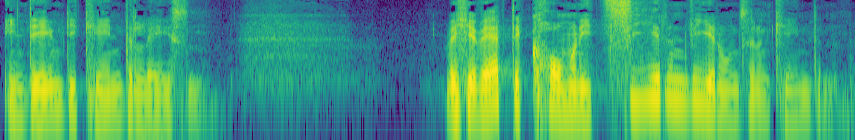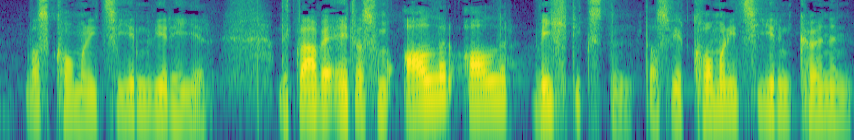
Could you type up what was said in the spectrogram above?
in dem die Kinder lesen. Welche Werte kommunizieren wir unseren Kindern? Was kommunizieren wir hier? Und ich glaube, etwas vom aller, aller Wichtigsten, das wir kommunizieren können,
